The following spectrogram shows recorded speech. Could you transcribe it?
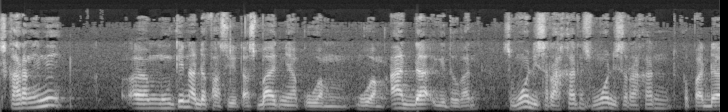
sekarang ini uh, mungkin ada fasilitas banyak, uang uang ada gitu kan semua diserahkan semua diserahkan kepada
